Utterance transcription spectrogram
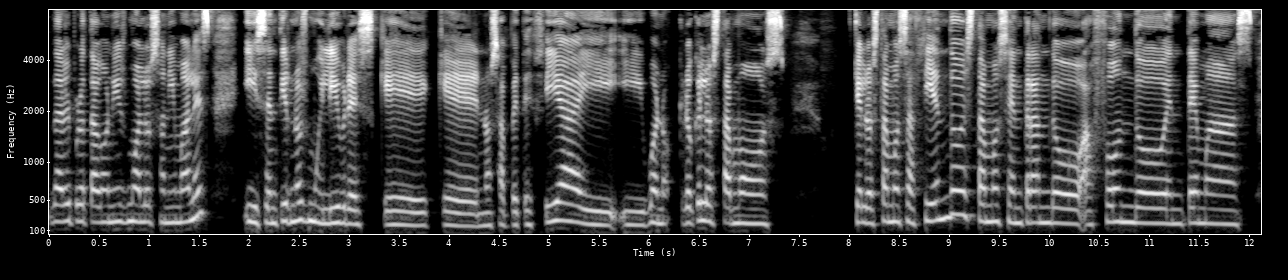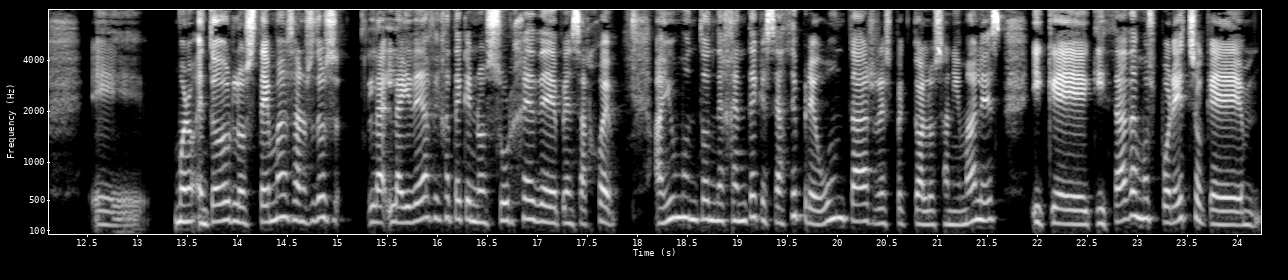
dar el protagonismo a los animales y sentirnos muy libres que, nos apetecía y, bueno, creo que lo estamos que lo estamos haciendo, estamos entrando a fondo en temas, eh, bueno, en todos los temas. A nosotros la, idea, fíjate que nos surge de pensar, joder, hay un montón de gente que se hace preguntas respecto a los animales y que quizá damos por hecho que,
